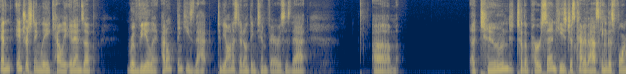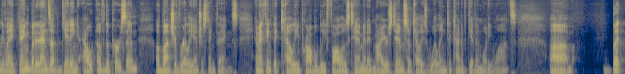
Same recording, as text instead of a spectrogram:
And interestingly, Kelly, it ends up revealing. I don't think he's that. To be honest, I don't think Tim Ferriss is that um attuned to the person. He's just kind of asking this formulaic thing, but it ends up getting out of the person a bunch of really interesting things. And I think that Kelly probably follows Tim and admires Tim, so Kelly's willing to kind of give him what he wants. Um, but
